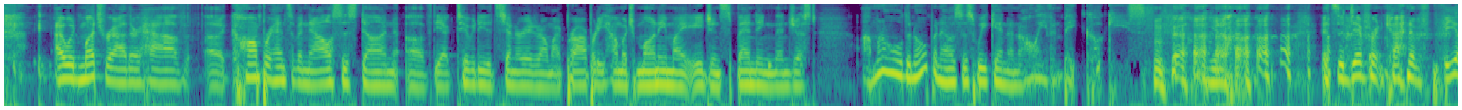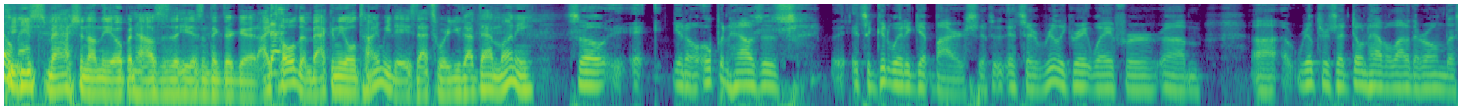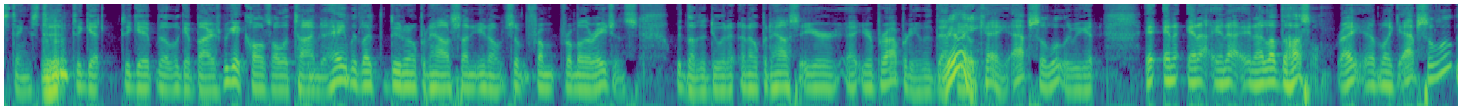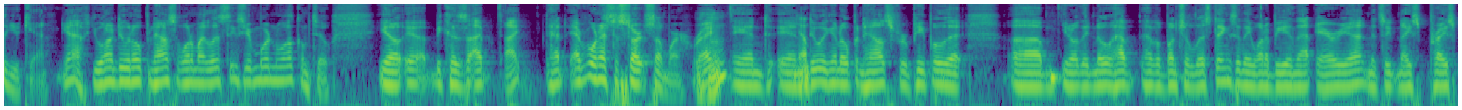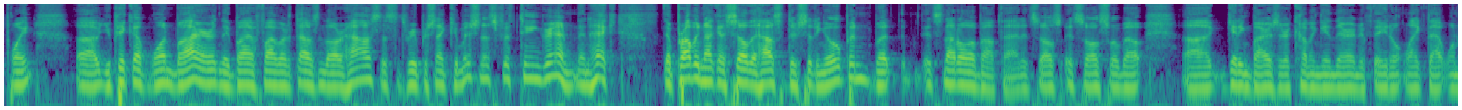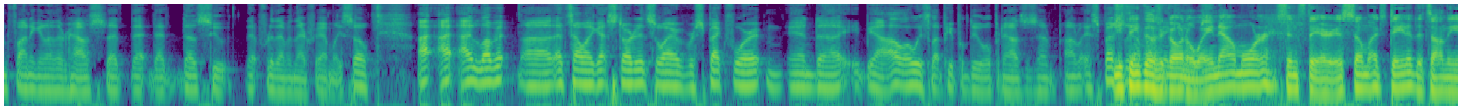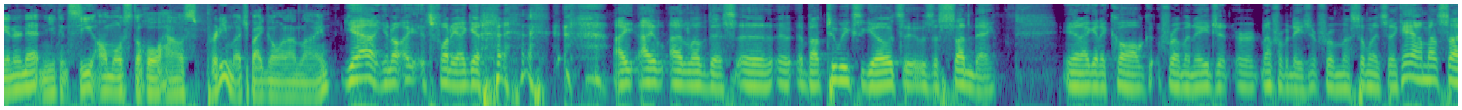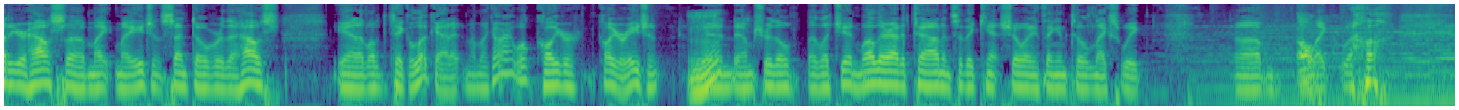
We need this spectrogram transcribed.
I would much rather have a comprehensive analysis done of the activity that's generated on my property how much money my agent's spending than just I'm gonna hold an open house this weekend, and I'll even bake cookies. you know, it's a different kind of feel, man. He's smashing on the open houses that he doesn't think they're good. I told him back in the old timey days, that's where you got that money. So, eh, you know, open houses, it's a good way to get buyers. It's a really great way for um, uh, realtors that don't have a lot of their own listings to, to get to get to get buyers. We get calls all the time to, hey, we'd like to do an open house on, you know, some from from other agents. We'd love to do an, an open house at your at your property. Would that Really? be okay? Absolutely. We get and and I, and I, and I love the hustle, right? I'm like, absolutely, you can. Yeah, if you want to do an open house on one of my listings, you're more than welcome to. You know, uh, because I I had everyone has to start somewhere, right? And and Yep. doing an open house for people that um, you know they know have have a bunch of listings and they want to be in that area and it's a nice price point. Uh, you pick up one buyer and they buy a five hundred thousand dollar house. That's a three percent commission. That's fifteen grand. And heck, they're probably not going to sell the house that they're sitting open, but it's not all about that. It's also it's also about uh, getting buyers that are coming in there, and if they don't like that one, finding another house that that, that does suit that for them and their family. So, I, I, I love it. Uh, that's how I got started. So I have respect for it, and, and uh, yeah, I'll always let people do open houses, on, on, especially. You think those are going homes. away now more since there is so much data that's on the internet and you can see almost the whole house pretty much by going online? Yeah, you know, it's funny. I get, I, I I love this. Uh, about two weeks ago, it's, it was a Sunday, and I get a call from an agent, or not from an agent, from someone that said, "Hey, I'm outside of your house. Uh, my my agent sent over the house, and I'd love to take a look at it." And I'm like, "All right, well, call your call your agent, and I'm sure they'll they'll let you in." Well, they're out of town, and so they can't show anything until next week. Um, Oh. I'm like, well.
